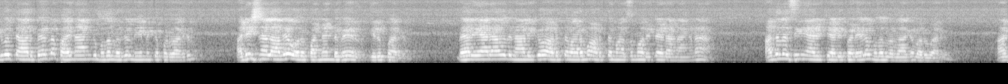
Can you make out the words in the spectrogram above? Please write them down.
இருபத்தி ஆறு பேரில் பதினான்கு முதல்வர்கள் நியமிக்கப்படுவார்கள். அடிஷ்னலாகவே ஒரு பன்னெண்டு பேர் இருப்பார்கள். வேற யாராவது நாளைக்கோ அடுத்த வாரமோ அடுத்த மாசமோ ரிட்டையர்ட் ஆனாங்கன்னா அதில் சீனியாரிட்டி அடிப்படையில் முதல்வராக வருவார்கள். ஆக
